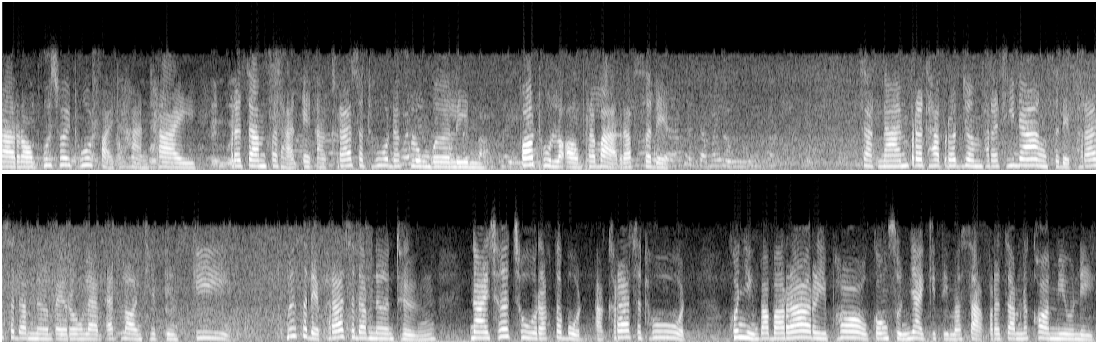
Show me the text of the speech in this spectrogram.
การรองผู้ช่วยทูตฝ่ายทหารไทย ประจำสถานเอกอัครราชทูตณกรุงเบอร์ลินเฝ้าทูลละอองพระบาทรับเสด็จ จากนั้นประทับรถยนต์พระที่นั่งเสด็จพระราชดำเนินไปโรงแรมแอดลอนเคปินสกี้ เมื่อเสด็จพระราชดำเนินถึงนายเชิดชูรักตบุตรอัครราชทูต คุณหญิงบาบาร่ารีพอลกงสุลใหญ่กิติมศักดิ์ประจำนครมิวนิก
